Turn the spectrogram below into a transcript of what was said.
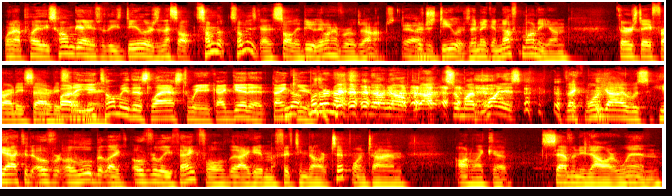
when I play these home games with these dealers, and that's all. Some some of these guys, that's all they do. They don't have real jobs. Yeah. They're just dealers. They make enough money on Thursday, Friday, Saturday, Buddy, Sunday. you told me this last week. I get it. Thank No, you. well, they're nice. No, no. But I, so my point is, like one guy was he acted over a little bit like overly thankful that I gave him a fifteen dollar tip one time on like a seventy dollar win,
